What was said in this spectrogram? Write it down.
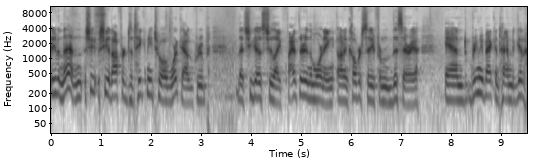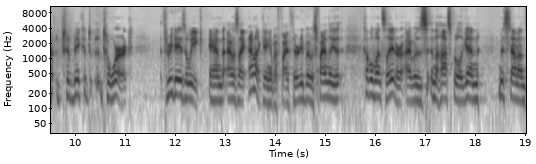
even then, she she had offered to take me to a workout group that she goes to like 5:30 in the morning on in Culver City from this area, and bring me back in time to get to make it to work. Three days a week, and I was like, I'm not getting up at 5:30. But it was finally a couple months later. I was in the hospital again, missed out on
